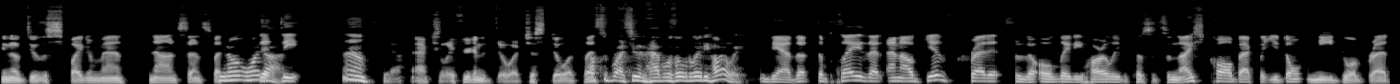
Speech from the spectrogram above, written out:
you know, do the Spider-Man nonsense. But you know, why the, not? the, well, yeah, actually, if you're going to do it, just do it. But I'm surprised you didn't have it with Old Lady Harley. yeah, the the play that, and I'll give credit for the old lady Harley because it's a nice callback, but you don't need to have read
